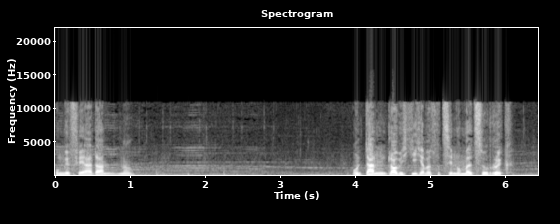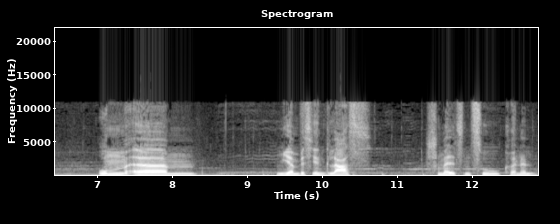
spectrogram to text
Ungefähr dann, ne? Und dann, glaube ich, gehe ich aber trotzdem nochmal zurück, um ähm, mir ein bisschen Glas schmelzen zu können.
